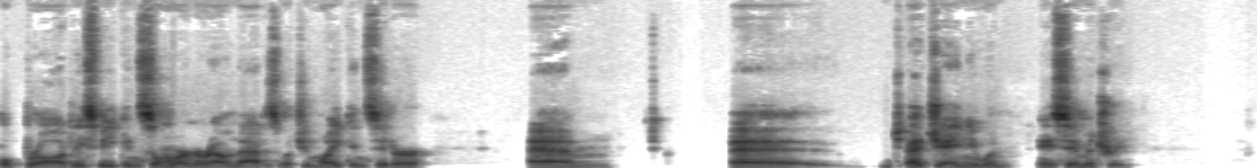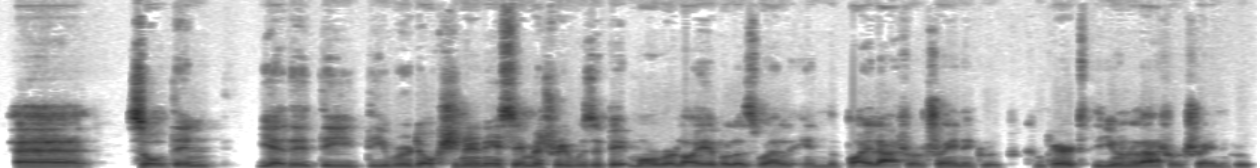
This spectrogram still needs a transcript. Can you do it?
but broadly speaking, somewhere around that is what you might consider um, uh, a genuine asymmetry. Uh, so then, yeah, the, the, the reduction in asymmetry was a bit more reliable as well in the bilateral training group compared to the unilateral training group.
